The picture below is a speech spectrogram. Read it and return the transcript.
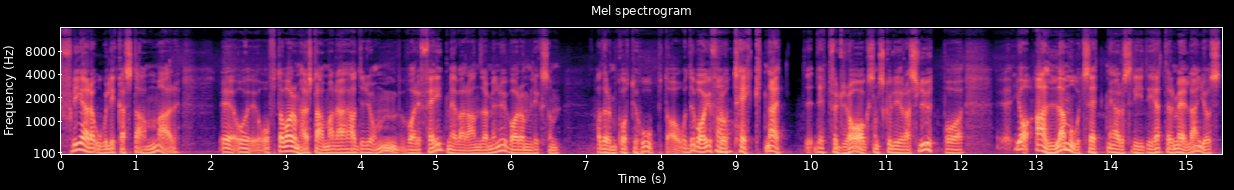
flera olika stammar. Eh, och ofta var de här stammarna, hade de varit fejd med varandra men nu var de liksom, hade de gått ihop då. Och det var ju för ja. att teckna ett, ett fördrag som skulle göra slut på ja, alla motsättningar och stridigheter mellan just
